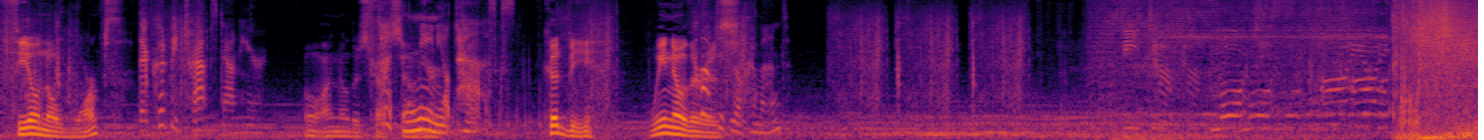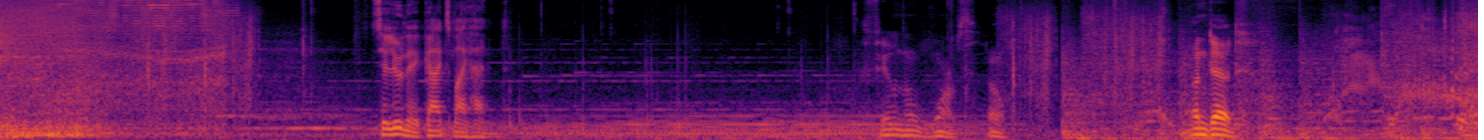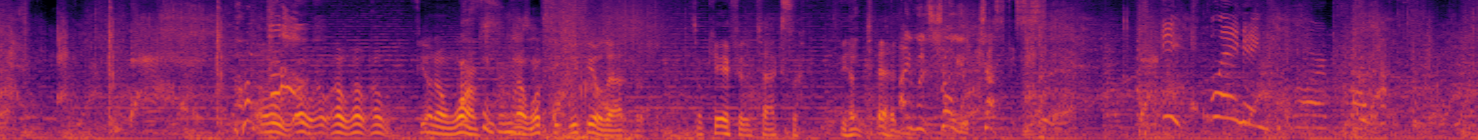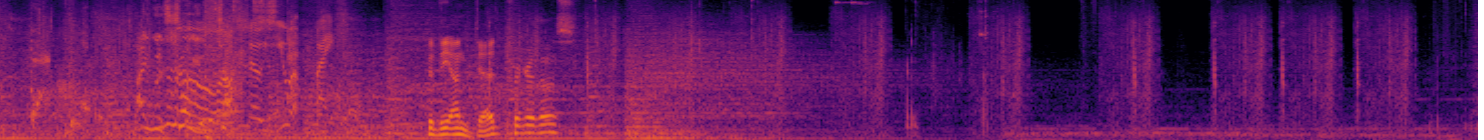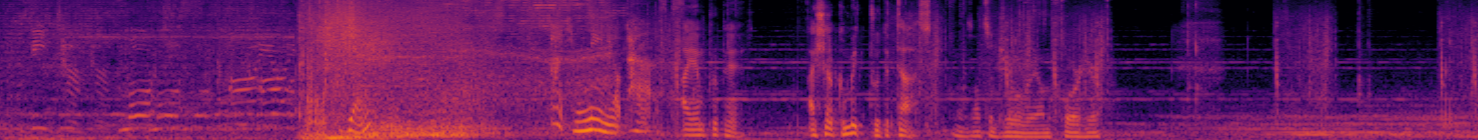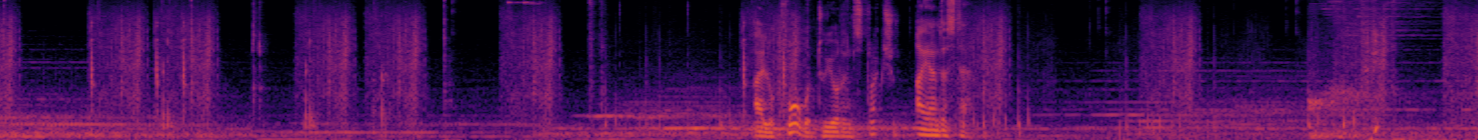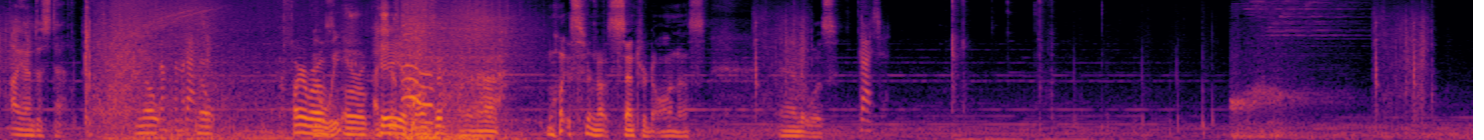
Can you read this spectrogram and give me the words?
Feel no warmth? There could be traps down here. Oh, I know there's traps Such down here. menial tasks. Could be. We know there What is. is your command? Selune guides my hand. Feel no warmth. Oh. Undead. Oh, oh, oh, oh, oh, oh. Feel no warmth. No, matter. we fe- we feel that, but it's okay if it attacks the, the undead. I will show you justice. Eat flaming! Or, I will show you oh, I'll justice. show you a fight. Did the undead trigger those? Yes? Such menial tasks. I am prepared. I shall commit to the task. There's lots of jewelry on the floor here. I look forward to your instruction. I understand. I understand. No, no. Fireballs wish. are I okay shall- as long as, it, ah, as long as they're not centered on us. And it was. Gotcha.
